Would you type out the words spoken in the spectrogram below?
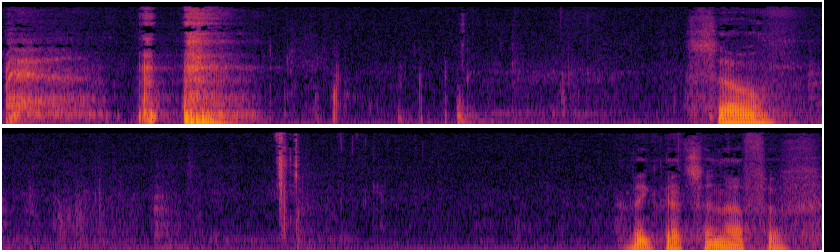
so, I think that's enough of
